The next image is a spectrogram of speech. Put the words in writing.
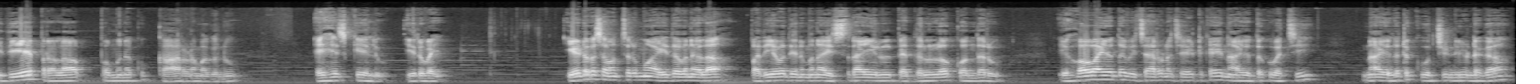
ఇదియే ప్రలాపమునకు కారణమగును. ఎహెస్కేలు ఇరవై. ఏడవ సంవత్సరము ఐదవ నెల పదియవ దినమున ఇస్రాయిల్ పెద్దలలో కొందరు యహోవా యుద్ధ విచారణ చేయుటకై నా యుద్ధకు వచ్చి నా ఎదుట కూర్చుండి ఉండగా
